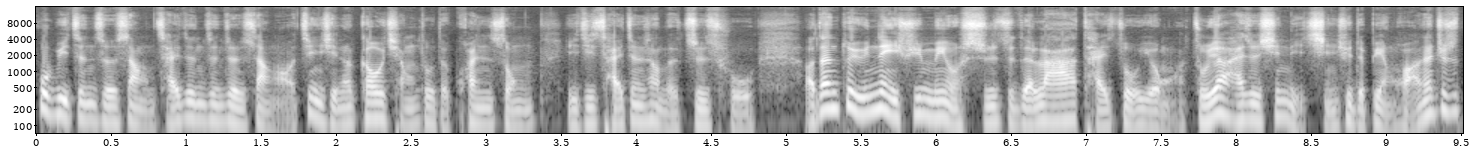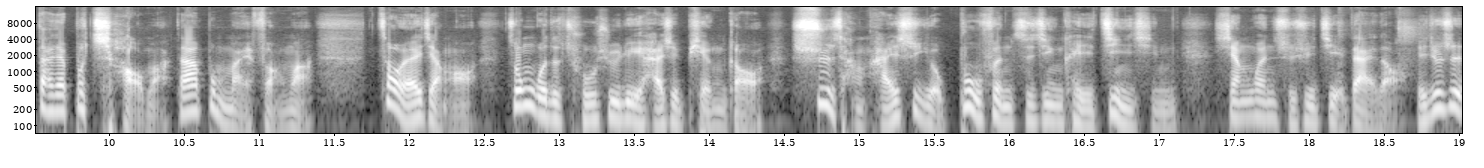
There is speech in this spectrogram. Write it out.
货币政策上、财政政策上啊，进行了高强度的宽松以及财政上的支出啊，但对于内需没有实质的拉抬作用啊，主要还是心理情绪的变化，那就是大家不炒嘛。大家不买房嘛？照来讲哦，中国的储蓄率还是偏高，市场还是有部分资金可以进行相关持续借贷的。也就是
